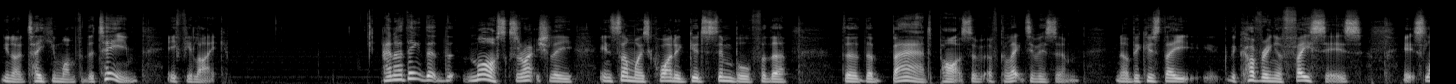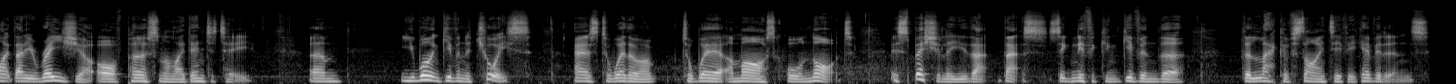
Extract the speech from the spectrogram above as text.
you know taking one for the team if you like and I think that the masks are actually, in some ways, quite a good symbol for the the, the bad parts of, of collectivism. You know, because they the covering of faces, it's like that erasure of personal identity. Um, you weren't given a choice as to whether to wear a mask or not, especially that that's significant given the the lack of scientific evidence.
